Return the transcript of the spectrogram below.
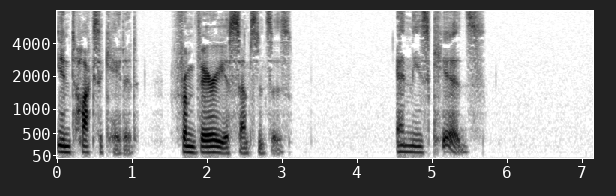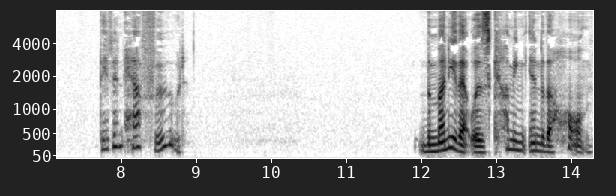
intoxicated from various substances. And these kids, they didn't have food. The money that was coming into the home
